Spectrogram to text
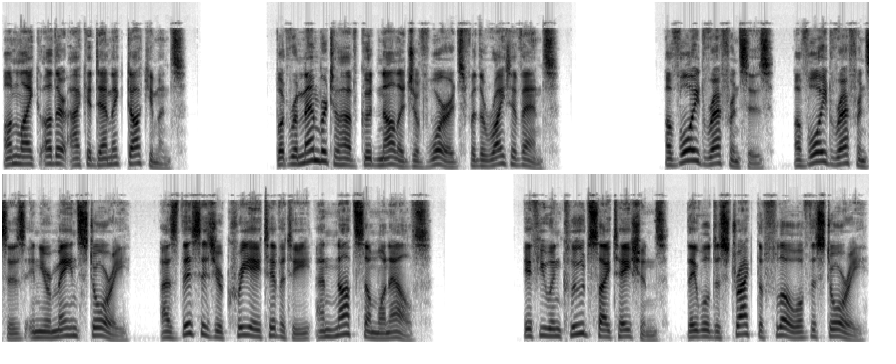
unlike other academic documents. But remember to have good knowledge of words for the right events. Avoid references, avoid references in your main story, as this is your creativity and not someone else. If you include citations, they will distract the flow of the story.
